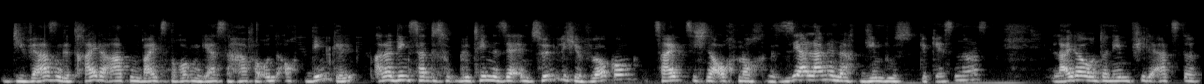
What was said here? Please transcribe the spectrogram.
diversen Getreidearten, Weizen, Roggen, Gerste, Hafer und auch Dinkel. Allerdings hat das Gluten eine sehr entzündliche Wirkung, zeigt sich auch noch sehr lange, nachdem du es gegessen hast. Leider unternehmen viele Ärzte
